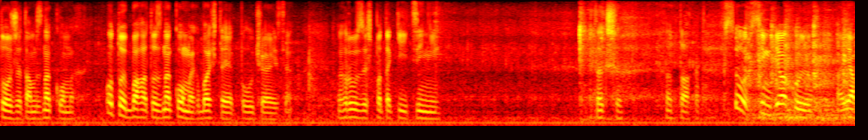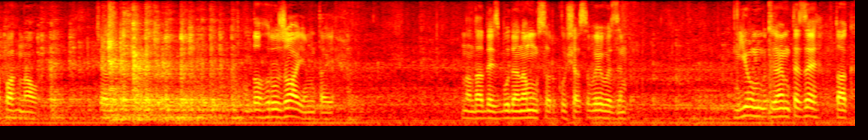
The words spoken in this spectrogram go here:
теж там знайомих. Ото багато знайомих, бачите, як виходить. Грузиш по такій ціні. Так що, отак от. Все, всім дякую, а я погнав. Зараз догружаємо та й Надо десь буде на мусорку, зараз вивеземо. МТЗ так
